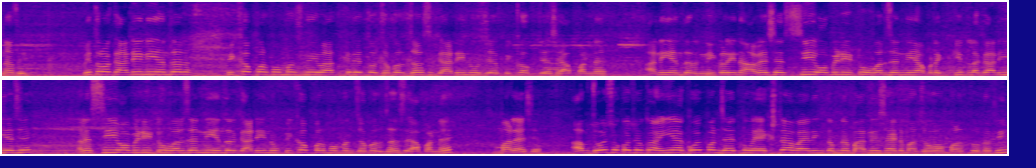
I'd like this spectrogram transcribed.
નથી. મિત્રો, ગાડીની અંદર પિકઅપ પરફોર્મન્સની વાત કરીએ તો જબરજસ્ત ગાડીનું જે પિકઅપ જે છે આપણને આની અંદર નીકળીને આવે છે. સી ઓબીડી ટુ વર્ઝનની આપણે કિટ લગાડીએ છીએ અને સી ઓબીડી ટુ વર્ઝનની અંદર ગાડીનું પિકઅપ પરફોર્મન્સ જબરજસ્ત આપણને મળે છે. આપ જોઈ શકો છો કે અહીંયા કોઈ પણ જાતનું એક્સ્ટ્રા વાયરિંગ તમને બહારની સાઈડમાં જોવા મળતું નથી.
